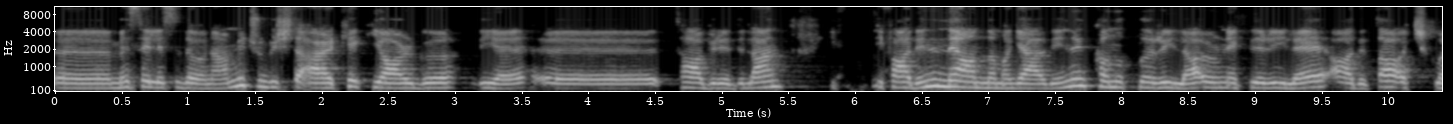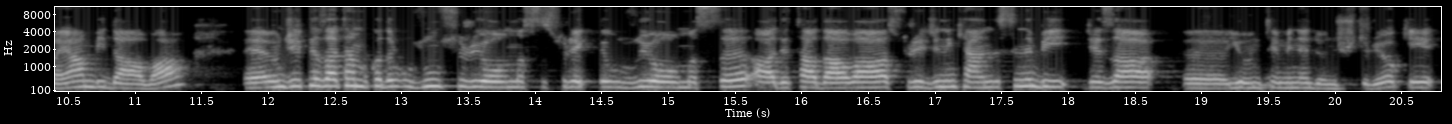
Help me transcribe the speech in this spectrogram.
e, meselesi de önemli. Çünkü işte erkek yargı diye e, tabir edilen ifadenin ne anlama geldiğini kanıtlarıyla, örnekleriyle adeta açıklayan bir dava. Ee, öncelikle zaten bu kadar uzun sürüyor olması, sürekli uzuyor olması adeta dava sürecinin kendisini bir ceza e, yöntemine dönüştürüyor ki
